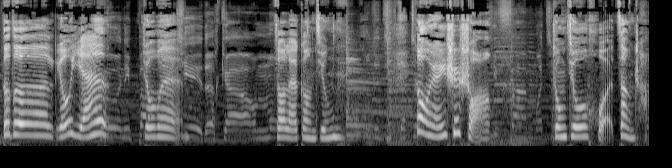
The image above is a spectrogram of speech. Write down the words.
多多留言，就会招来杠精，杠人是爽，终究火葬场，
